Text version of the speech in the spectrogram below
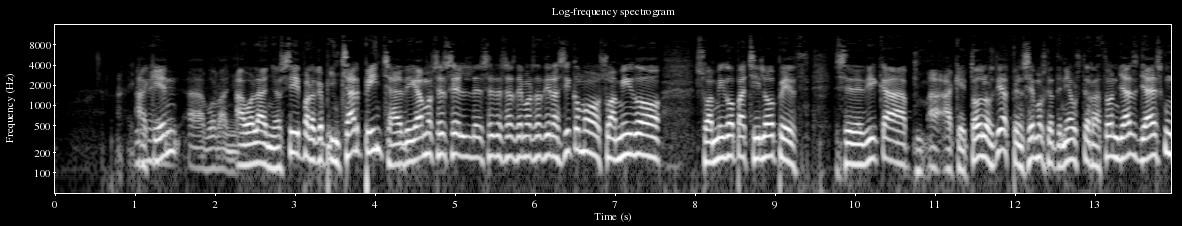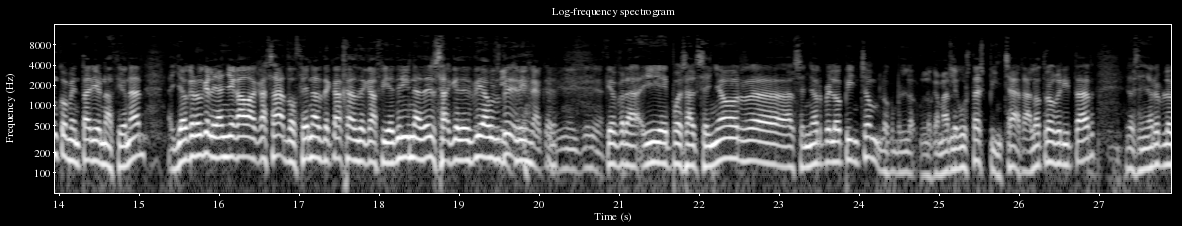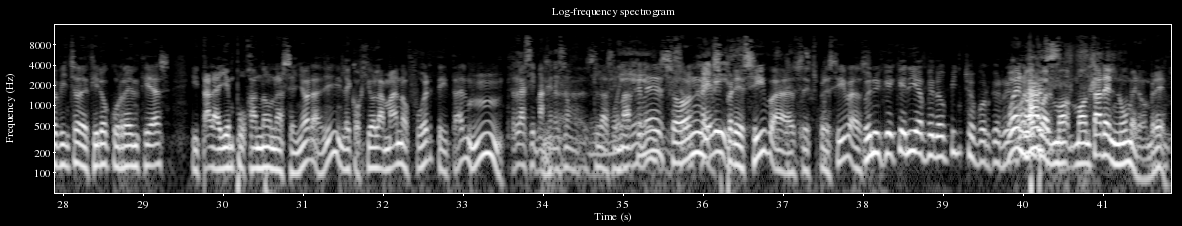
¿A quién? A Bolaños. A Bolaños, sí, porque pinchar pincha, digamos, es el es de esas demostraciones, así como su amigo, su amigo Pachi López se dedica a, a que todos los días pensemos que tenía usted razón, ya es, ya es un comentario nacional. Yo creo que le han llegado a casa docenas de cajas de cafiedrina de esa que decía usted. Que-. Que fra- y eh, pues al señor eh, al señor Pelo Pincho lo, lo- lo que más le gusta es pinchar, al otro gritar y al señor Pelo Pincho decir ocurrencias y tal ahí empujando a una señora, ¿sí? y le cogió la mano fuerte y tal. mm. Pero las imágenes son Las muy- imágenes son expresivas, expresivas. Bueno, ¿y qué quería pelo pincho? Porque Bueno, pues mo- montar el número, hombre.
